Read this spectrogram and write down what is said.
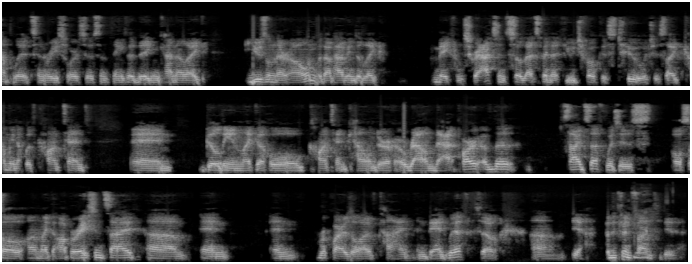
templates and resources and things that they can kind of like use on their own without having to like make from scratch. And so that's been a huge focus too, which is like coming up with content and building like a whole content calendar around that part of the side stuff, which is also on like the operation side, um, and, and requires a lot of time and bandwidth. So, um, yeah, but it's been fun yeah. to do that.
